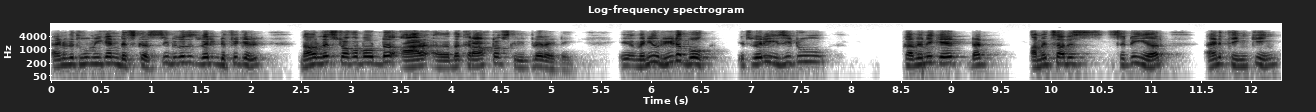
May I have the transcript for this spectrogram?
and with whom he can discuss. See, because it's very difficult. Now let's talk about the uh, the craft of screenplay writing. Eh, When you read a book, it's very easy to communicate that Amit Sir is sitting here and thinking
